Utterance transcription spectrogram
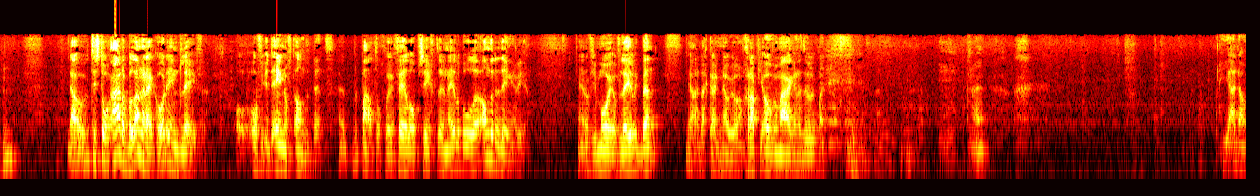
Hm? Nou, het is toch aardig belangrijk hoor in het leven. Of je het een of het ander bent. Het bepaalt toch in veel opzichten een heleboel andere dingen weer. Of je mooi of lelijk bent. Ja, daar kan ik nou wel een grapje over maken natuurlijk. Maar... Ja, nou.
